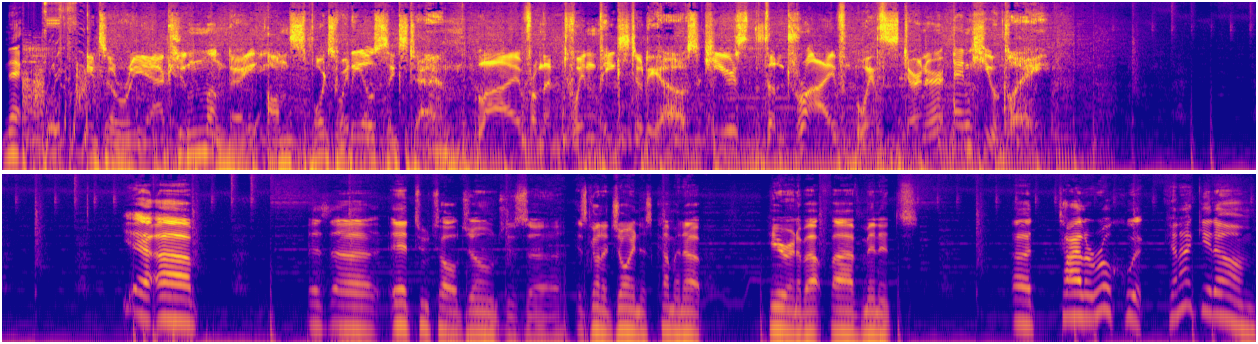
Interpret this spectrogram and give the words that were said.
next. It's a Reaction Monday on Sports Radio 610. Live from the Twin Peaks studios, here's The Drive with Sterner and Hughley. Yeah, um, as uh, Ed Too Tall Jones is uh, is going to join us coming up here in about five minutes. Uh, Tyler, real quick, can I get um,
